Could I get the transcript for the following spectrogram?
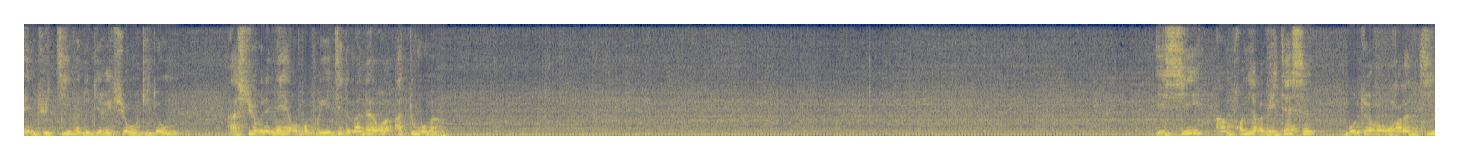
intuitives de direction au guidon, assure les meilleures propriétés de manœuvre à tout moment. Ici, en première vitesse, moteur au ralenti,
